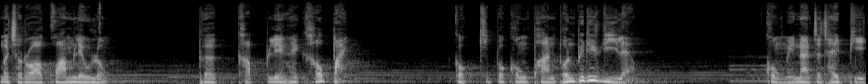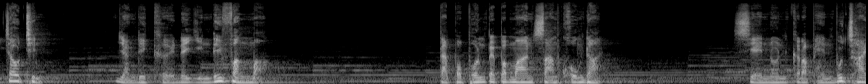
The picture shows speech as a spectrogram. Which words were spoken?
เมื่อชะลอความเร็วลง เพื่อขับเลี่ยงให้เขาไป ก็คิดว่าคงผ่านพ้นไปได้ดีแล้ว คงไม่น่าจะใช่ผีเจ้าถิ่น อย่างได้เคยได้ยินได้ฟังมา แต่พอพ้นไปประมาณสามโค้งได้เสียนน์กลับเห็นผู้ชาย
